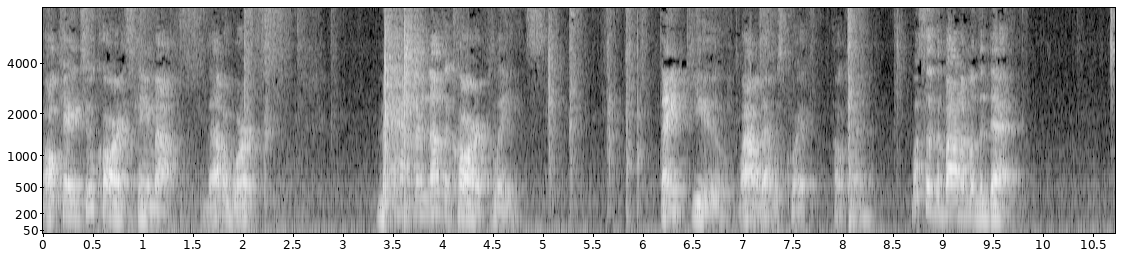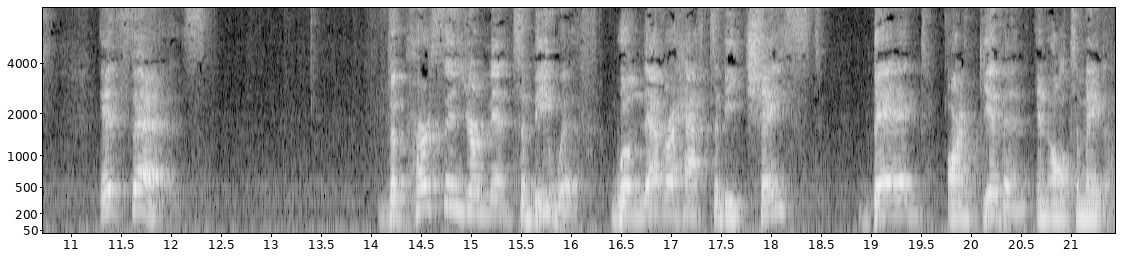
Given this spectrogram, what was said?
Okay, two cards came out. That'll work. May I have another card, please? Thank you. Wow, that was quick. Okay. What's at the bottom of the deck? It says, The person you're meant to be with will never have to be chased, begged, or given an ultimatum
